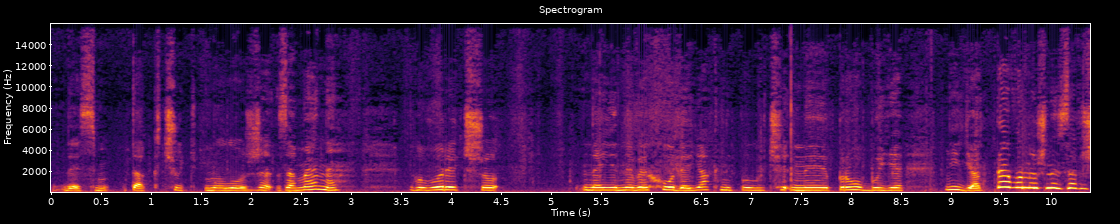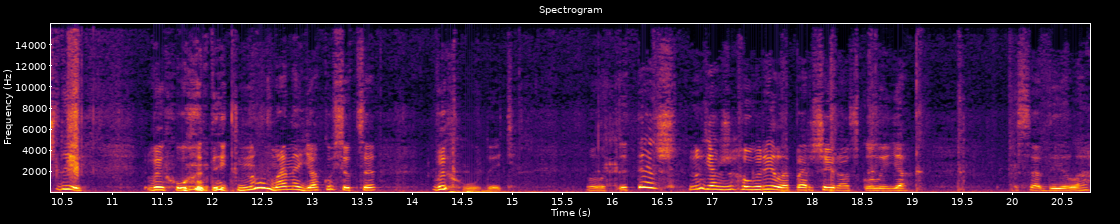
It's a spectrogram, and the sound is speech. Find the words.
десь так чуть молодша за мене, говорить, що в неї не виходить, як не, получи, не пробує ніяк. Та воно ж не завжди виходить. Ну, в мене якось оце виходить. От, і теж, ну я вже говорила перший раз, коли я садила,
